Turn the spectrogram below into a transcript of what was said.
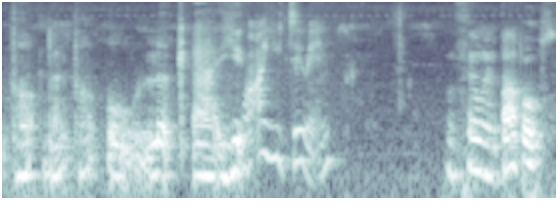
Don't pop, don't pop. Oh, look at you. What are you doing? I'm filming bubbles.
